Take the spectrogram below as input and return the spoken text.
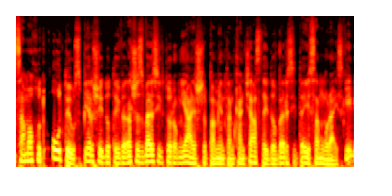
Samochód utył z pierwszej do tej, znaczy z wersji, którą ja jeszcze pamiętam, kanciastej, do wersji tej samurajskiej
